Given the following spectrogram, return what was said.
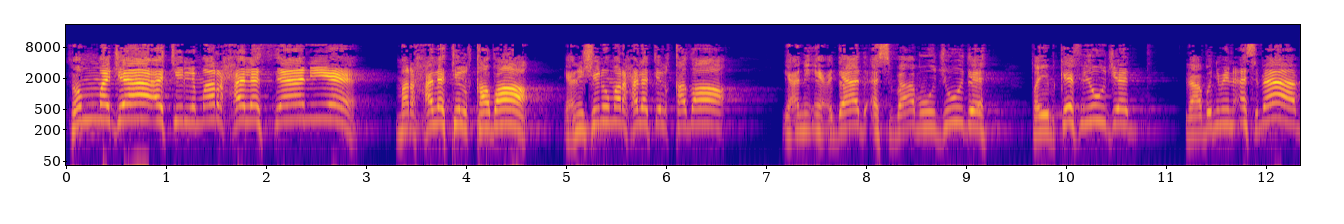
ثم جاءت المرحلة الثانية مرحلة القضاء. يعني شنو مرحلة القضاء؟ يعني إعداد أسباب وجوده. طيب كيف يوجد؟ لابد من أسباب.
